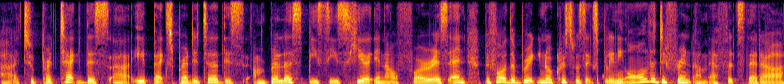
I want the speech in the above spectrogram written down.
uh, to protect this uh, apex predator, this umbrella species here in our forest. And before the break, you know, Chris was explaining all the different um, efforts that are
